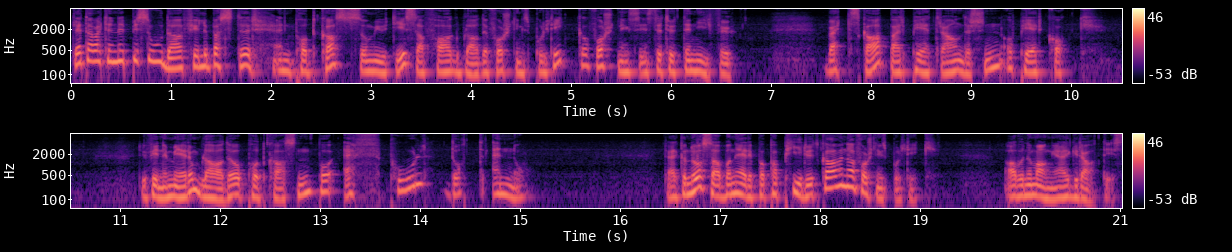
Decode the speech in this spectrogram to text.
Dette har vært en episode av Filibuster, en podkast som utgis av fagbladet Forskningspolitikk og forskningsinstituttet NIFU. Vertskap er Petra Andersen og Per Kokk. Du finner mer om bladet og podkasten på fpol.no. Der kan du også abonnere på papirutgaven av Forskningspolitikk. Abonnementet er gratis.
